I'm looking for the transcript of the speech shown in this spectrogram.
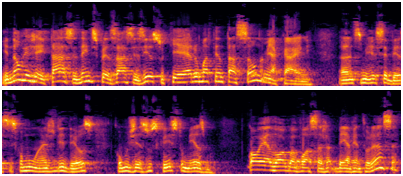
E não rejeitastes nem desprezastes isso, que era uma tentação na minha carne. Antes me recebestes como um anjo de Deus, como Jesus Cristo mesmo. Qual é logo a vossa bem-aventurança?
